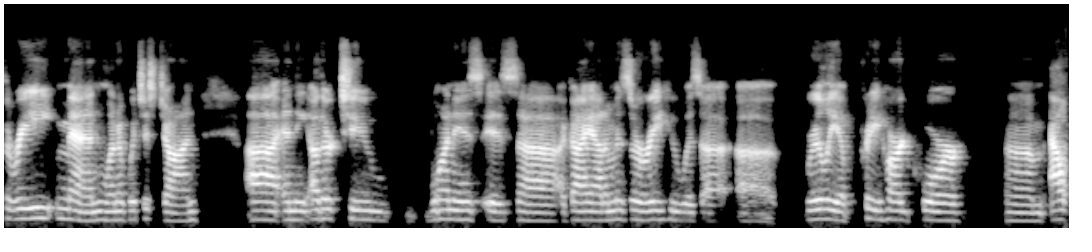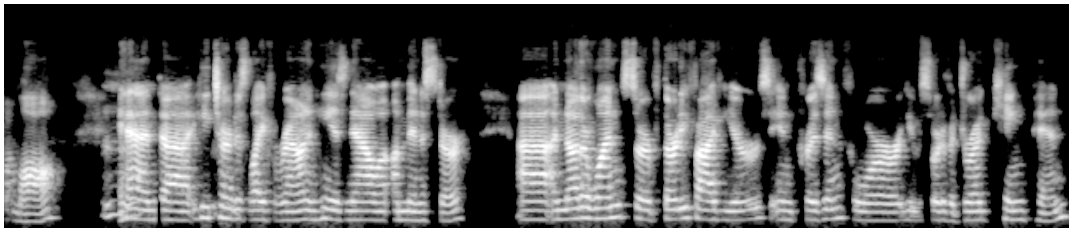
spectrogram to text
three men one of which is john uh, and the other two one is is uh, a guy out of missouri who was a, a really a pretty hardcore um, outlaw. Mhm. and uh, he turned his life around and he is now a, a minister uh, another one served 35 years in prison for he was sort of a drug kingpin.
